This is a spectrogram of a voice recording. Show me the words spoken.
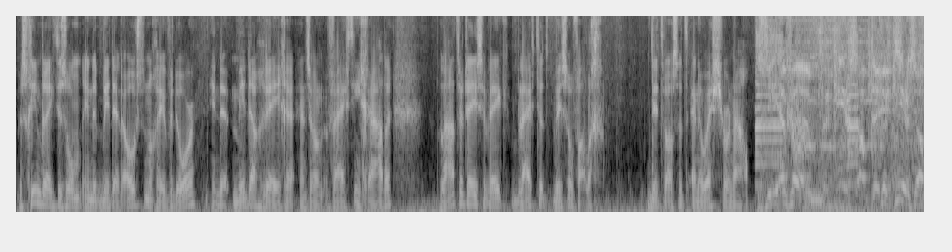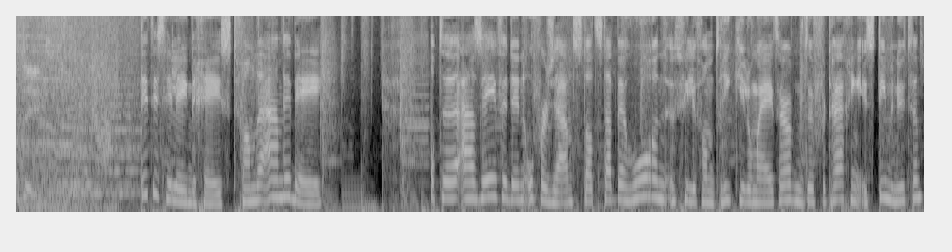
Misschien breekt de zon in het midden en oosten nog even door. In de middag regen en zo'n 15 graden. Later deze week blijft het wisselvallig. Dit was het NOS Journaal. ZFM. Verkeersupdate. Verkeersupdate. Dit is Helene de Geest van de ANWB. Op de A7 Den Oeverzaanstad staat bij Horen een file van 3 kilometer. De vertraging is 10 minuten.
